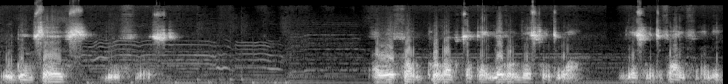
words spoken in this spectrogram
will themselves be refreshed. I read from Proverbs chapter 11, verse 21, verse 25. I mean,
